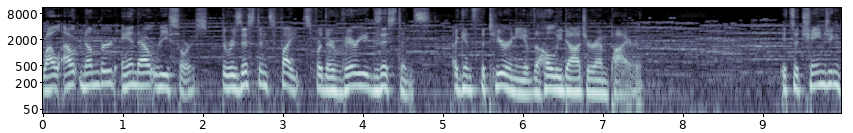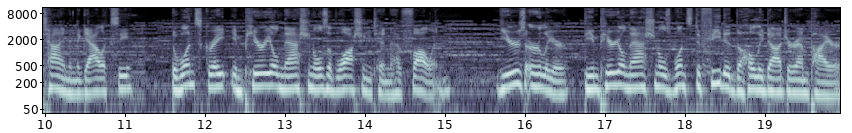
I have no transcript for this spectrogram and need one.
While outnumbered and outresourced, the resistance fights for their very existence against the tyranny of the Holy Dodger Empire. It's a changing time in the galaxy. The once great Imperial Nationals of Washington have fallen. Years earlier, the Imperial Nationals once defeated the Holy Dodger Empire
